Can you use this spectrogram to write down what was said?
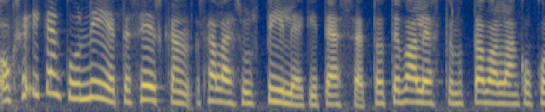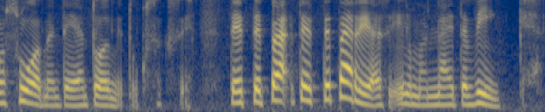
Onko se ikään kuin niin, että Seiskan salaisuus piileekin tässä, että olette valjastanut tavallaan koko Suomen teidän toimitukseksi? Te ette, te ette pärjäisi ilman näitä vinkkejä.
